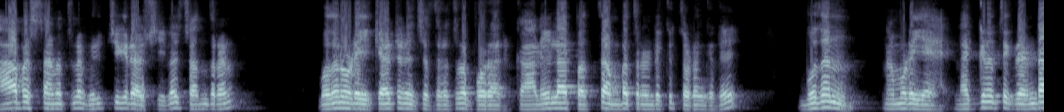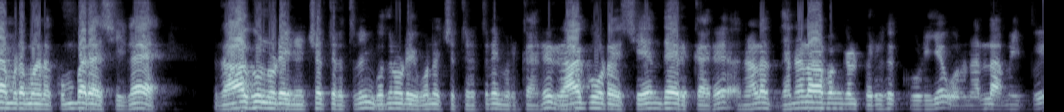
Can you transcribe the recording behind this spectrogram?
லாபஸ்தானத்தில் விருச்சிக ராசியில் சந்திரன் புதனுடைய கேட்டை நட்சத்திரத்தில் போகிறார் காலையில் பத்து ஐம்பத்தி ரெண்டுக்கு தொடங்குது. புதன் நம்முடைய லக்னத்துக்கு ரெண்டாம் இடமான கும்பராசியில ராகுனுடைய நட்சத்திரத்திலையும் புதனுடைய உபநட்சத்திரத்திலையும் இருக்காரு. ராகுவோட சேர்ந்தே இருக்காரு. அதனால தனலாபங்கள் பெருகக்கூடிய ஒரு நல்ல அமைப்பு.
